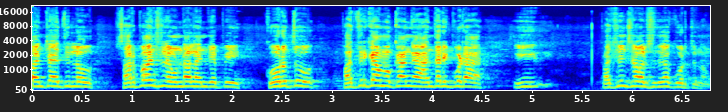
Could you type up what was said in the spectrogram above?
పంచాయతీలో సర్పంచ్లే ఉండాలని చెప్పి కోరుతూ పత్రికా ముఖంగా అందరికి కూడా ఈ ప్రశ్నించవలసిందిగా కోరుతున్నాం.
